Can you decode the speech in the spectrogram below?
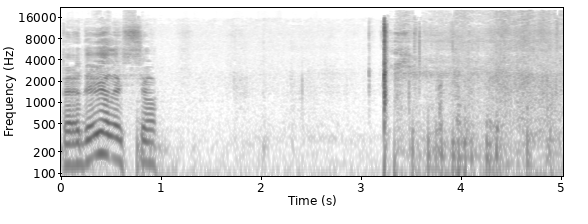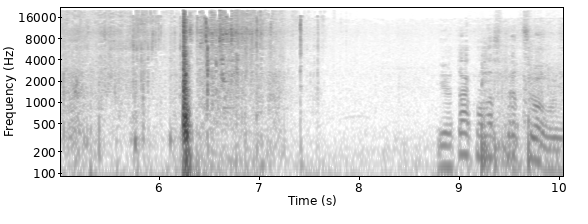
передивились все. І отак воно спрацьовує.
